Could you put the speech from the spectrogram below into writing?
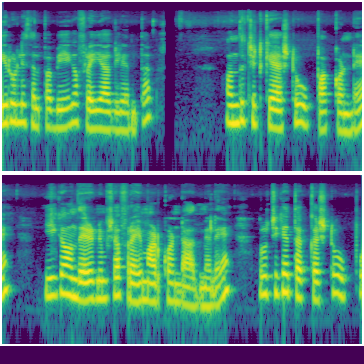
ಈರುಳ್ಳಿ ಸ್ವಲ್ಪ ಬೇಗ ಫ್ರೈ ಆಗಲಿ ಅಂತ ಒಂದು ಚಿಟಿಕೆ ಅಷ್ಟು ಉಪ್ಪು ಹಾಕ್ಕೊಂಡೆ. ಈಗ ಒಂದು ಎರಡು ನಿಮಿಷ ಫ್ರೈ ಮಾಡ್ಕೊಂಡಾದಮೇಲೆ ರುಚಿಗೆ ತಕ್ಕಷ್ಟು ಉಪ್ಪು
